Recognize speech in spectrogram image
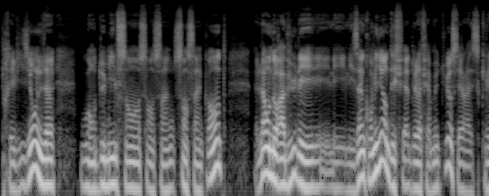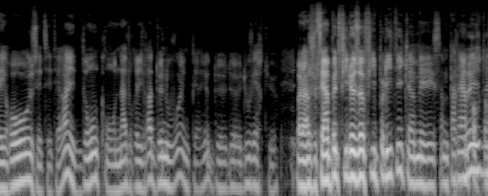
prévision, ou en 2150, là on aura vu les, les- les inconvénients de la fermeture, c'est-à-dire la sclérose, etc. Et donc on arrivera de nouveau à une période de- de- d'ouverture. Voilà, je fais un peu de philosophie politique, hein, mais ça me paraît Oui, important.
